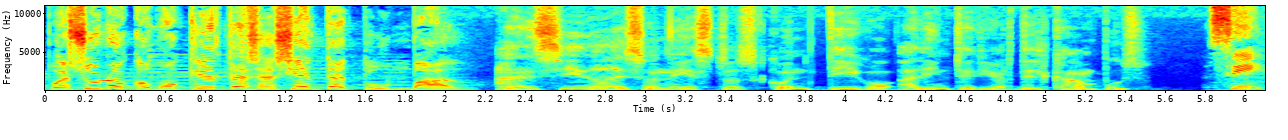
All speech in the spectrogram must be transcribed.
pues uno como cliente se siente tumbado. ¿Han sido deshonestos contigo al interior del campus? Sí,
